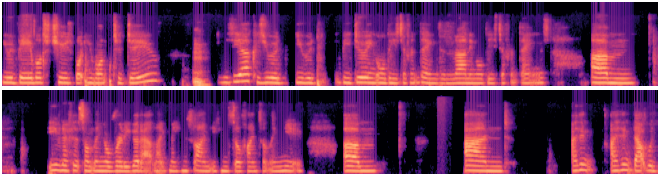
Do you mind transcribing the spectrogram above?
you would be able to choose what you want to do mm. easier because you would you would be doing all these different things and learning all these different things. Um even if it's something you're really good at like making slime you can still find something new. Um and i think i think that would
